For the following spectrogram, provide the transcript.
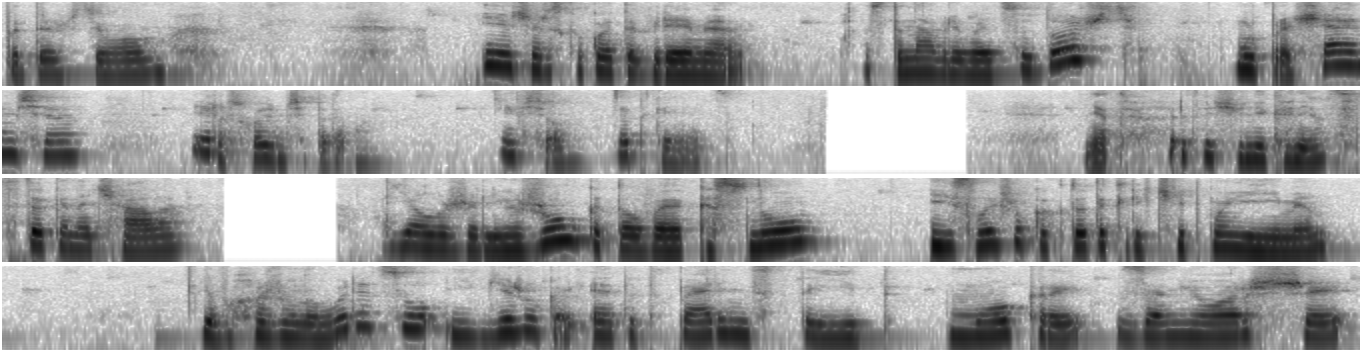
под дождем. И через какое-то время останавливается дождь, мы прощаемся и расходимся по домам. И все, это конец. Нет, это еще не конец, это только начало. Я уже лежу, готовая ко сну, и слышу, как кто-то кричит мое имя. Я выхожу на улицу и вижу, как этот парень стоит мокрый, замерзший,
